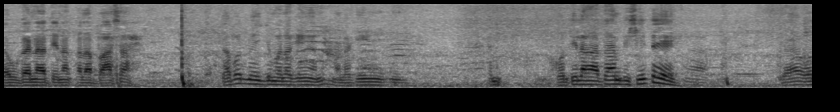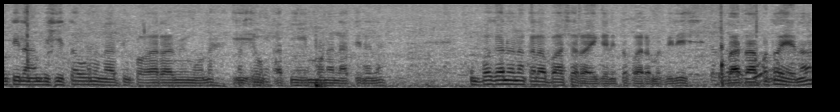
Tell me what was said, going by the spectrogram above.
Sawagan natin ng kalabasa. Dapat medyo malaking, ano, malaking, um, konti lang ata ang bisita eh. Kaya konti lang ang bisita, una natin pakarami muna. I-atiin muna natin ano. Kung pag ano ng kalabasa ray, ganito para mabilis. Bata pa to eh, no?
